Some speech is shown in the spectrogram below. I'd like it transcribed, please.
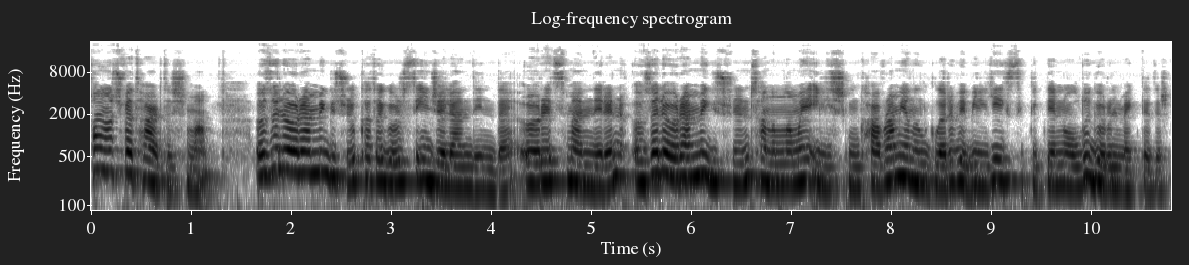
Sonuç ve tartışma. Özel öğrenme güçlüğü kategorisi incelendiğinde öğretmenlerin özel öğrenme güçlüğünü tanımlamaya ilişkin kavram yanılgıları ve bilgi eksikliklerinin olduğu görülmektedir.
